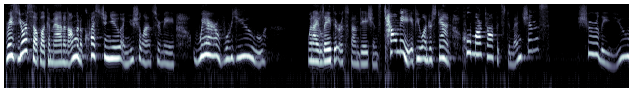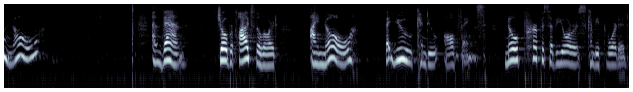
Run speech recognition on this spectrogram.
Brace yourself like a man, and I'm going to question you, and you shall answer me. Where were you when I laid the earth's foundations? Tell me if you understand. Who marked off its dimensions? Surely you know. And then Job replied to the Lord, I know that you can do all things. No purpose of yours can be thwarted.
